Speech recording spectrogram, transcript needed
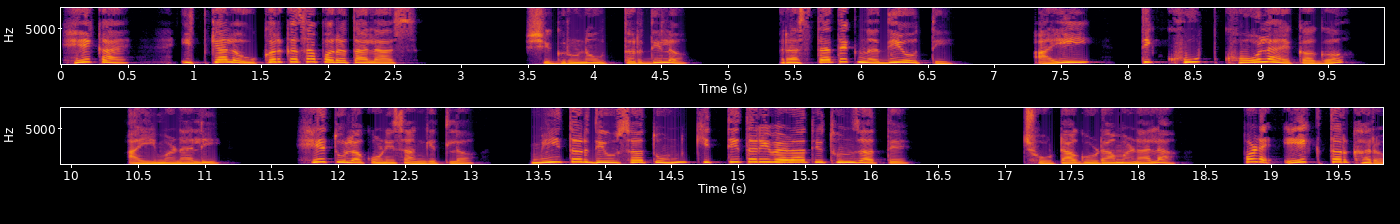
हे काय? इतक्या लवकर कसा परत आलास? शिगरूनं उत्तर दिलं रस्त्यात एक नदी होती. आई ती खूप खोल आहे का ग? आई म्हणाली हे तुला कोणी सांगितलं? मी तर दिवसातून कितीतरी वेळा तिथून जाते. छोटा घोडा म्हणाला पण एक तर खरं.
